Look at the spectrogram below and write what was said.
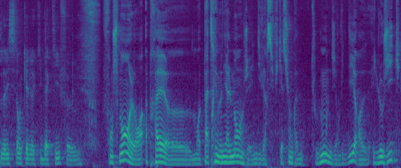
vous avez cité dans quel type d'actifs Franchement, alors après, euh, moi patrimonialement, j'ai une diversification comme tout le monde, j'ai envie de dire, et logique,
